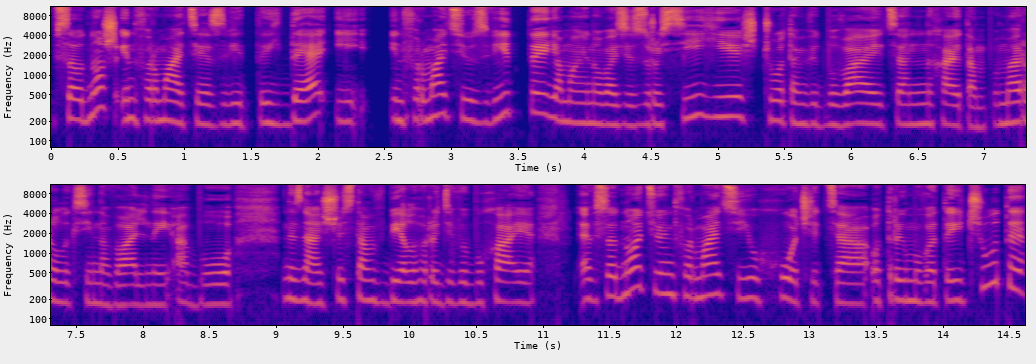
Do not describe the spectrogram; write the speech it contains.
все одно ж інформація звідти йде, і інформацію звідти я маю на увазі з Росії, що там відбувається. Нехай там помер Олексій Навальний, або не знаю, щось там в Білгороді вибухає. Е, все одно цю інформацію хочеться отримувати і чути.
